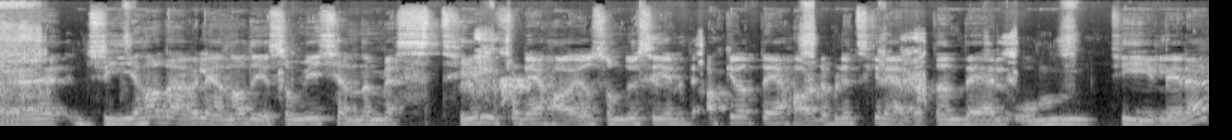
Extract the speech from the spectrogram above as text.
Eh, jihad er vel en av de som vi kjenner mest til, for det har jo, som du sier, akkurat det har det blitt skrevet en del om tidligere.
